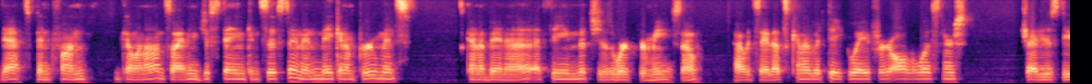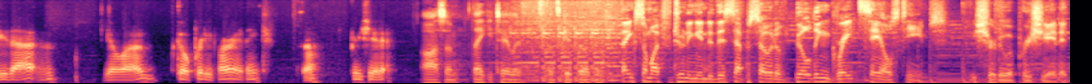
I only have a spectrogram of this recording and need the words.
yeah, it's been fun going on. So I think just staying consistent and making improvements. It's kind of been a, a theme that's just worked for me. So I would say that's kind of a takeaway for all the listeners. Try to just do that, and you'll uh, go pretty far. I think. So appreciate it. Awesome. Thank you, Taylor. Let's get building. Thanks so much for tuning into this episode of Building Great Sales Teams. We sure do appreciate it.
